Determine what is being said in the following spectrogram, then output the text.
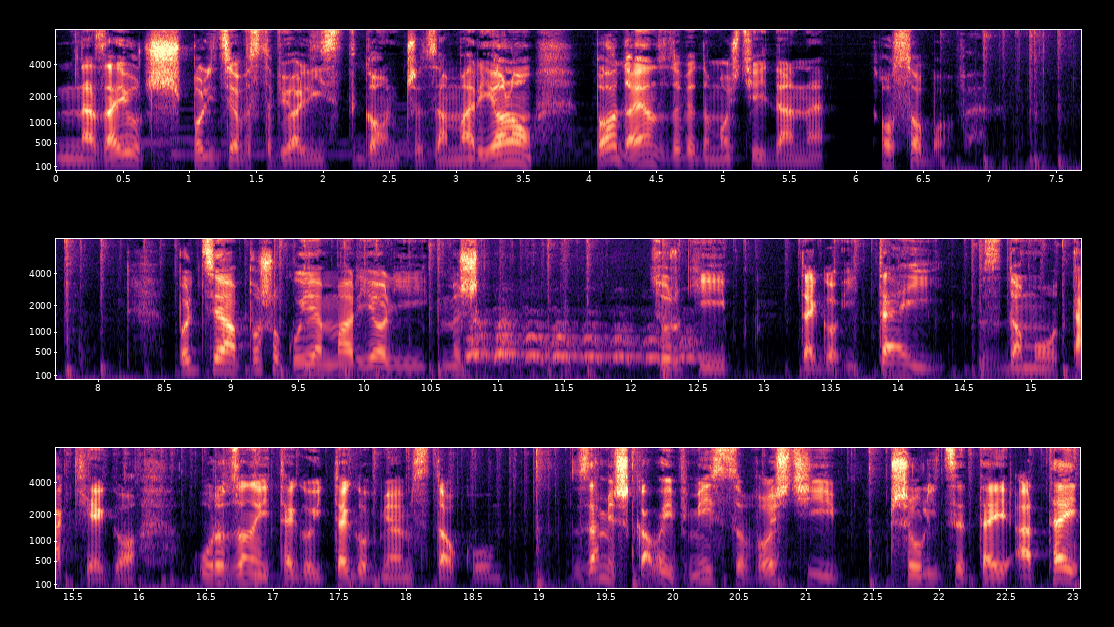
Nazajutrz policja wystawiła list gończy za Mariolą, podając do wiadomości jej dane osobowe. Policja poszukuje Marioli mysz... córki tego i tej z domu takiego, urodzonej tego i tego w Białymstoku, zamieszkałej w miejscowości przy ulicy tej a tej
